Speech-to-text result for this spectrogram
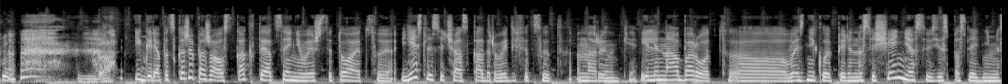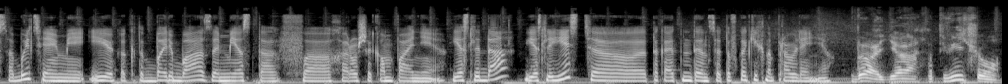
Да. Игорь, а подскажи, пожалуйста, как ты оцениваешь ситуацию? Есть ли сейчас кадровый дефицит на рынке? Или наоборот, э, возникло перенасыщение в связи с последними событиями и как это борьба за место в э, хорошей компании? Если да, если есть э, такая тенденция, то в каких направлениях? Да, я отвечу.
